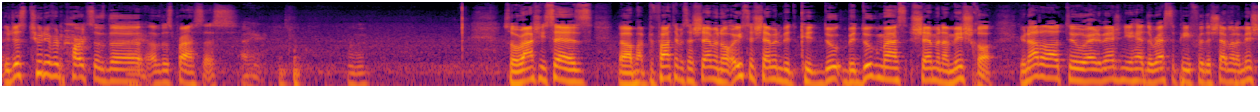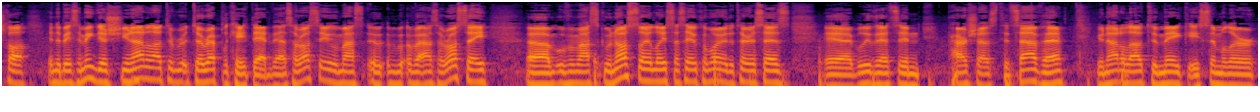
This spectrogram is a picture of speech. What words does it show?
They're just two different parts of the of this process. I hear. Okay. So Rashi says, um. You're not allowed to. Imagine you had the recipe for the shemen amishcha in the base of English. You're not allowed to, to replicate that. Um. The Torah says, uh, I believe that's in Parshas Tetzaveh. You're not allowed to make a similar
